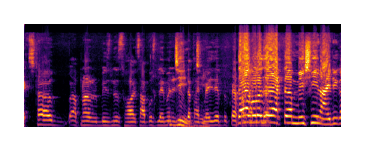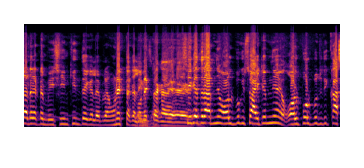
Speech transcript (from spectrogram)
এক্সট্রা আপনার বিজনেস হয়। সাপোজ লেমিনেটিংটা থাকলে এই যে দেখা গেলো যে একটা মেশিন আইডি কার্ডের একটা মেশিন কিনতে গেলে প্রায় অনেক টাকা লেগে অনেক টাকা, হ্যাঁ। সেক্ষেত্রে আপনি অল্প কিছু আইটেম নিয়ে অল্প অল্প যদি কাজ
